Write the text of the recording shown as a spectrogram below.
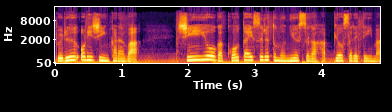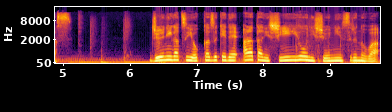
ブルーオリジンからは CEO が交代するとのニュースが発表されています。12月4日付で新たに CEO に就任するのは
